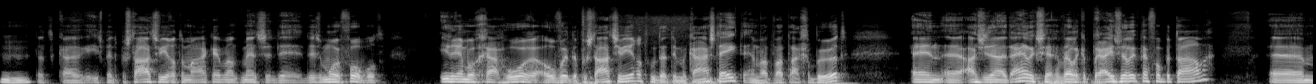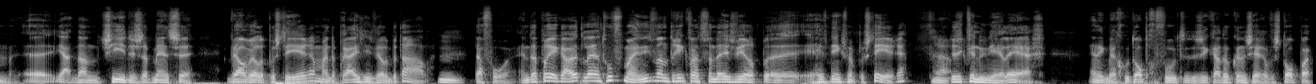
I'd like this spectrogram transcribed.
Mhm. Dat kan iets met de prestatiewereld te maken hebben. Want mensen, de- dit is een mooi voorbeeld. Iedereen wil graag horen over de prestatiewereld. Hoe dat in elkaar steekt en wat, wat daar gebeurt. En eh, als je dan uiteindelijk zegt welke prijs wil ik daarvoor betalen. ehm, eh, ja, dan zie je dus dat mensen wel willen presteren, maar de prijs niet willen betalen Hmm. daarvoor. En dat probeer ik uit te leggen. Het hoeft voor mij niet, want driekwart van deze wereld eh, heeft niks met presteren. Ja. Dus ik vind het niet heel erg. En ik ben goed opgevoed, dus ik had ook kunnen zeggen: we stoppen.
